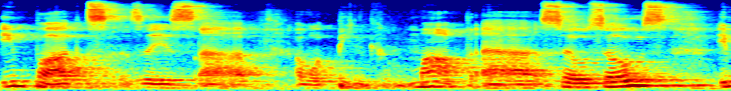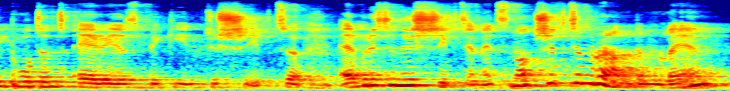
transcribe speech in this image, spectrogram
impacts this uh, our pink map. Uh, so those important areas begin to shift. So everything is shifting. It's not shifting randomly.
